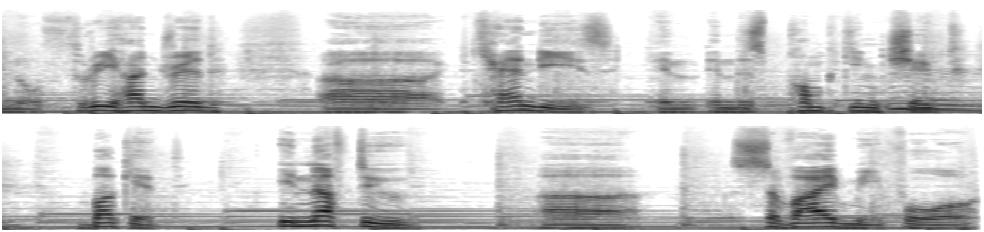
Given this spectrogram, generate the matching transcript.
you know 300 uh, candies in in this pumpkin shaped Mm. bucket, enough to uh, survive me for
